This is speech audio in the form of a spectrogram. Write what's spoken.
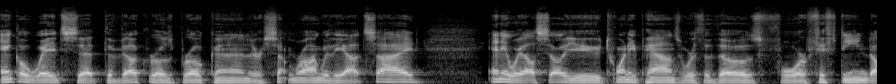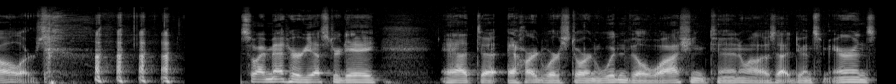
ankle weights that the Velcro's broken, there's something wrong with the outside. Anyway, I'll sell you 20 pounds worth of those for $15. so I met her yesterday at uh, a hardware store in Woodinville, Washington, while I was out doing some errands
